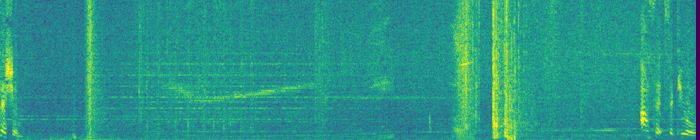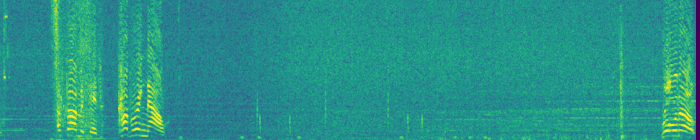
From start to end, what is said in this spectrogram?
Position. Asset secure. Affirmative. Covering now. Rolling out.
